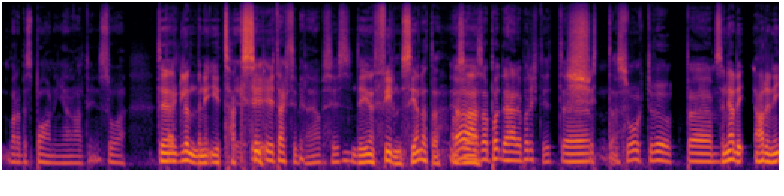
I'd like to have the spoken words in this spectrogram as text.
våra besparingar och allting, så Det glömde ni i taxin. i, i taxibilen, ja precis. Det är ju en filmscen detta. ja, alltså på, det här är på riktigt. Eh, Shit, alltså. Så åkte vi upp. Eh, Så ni hade, hade ni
